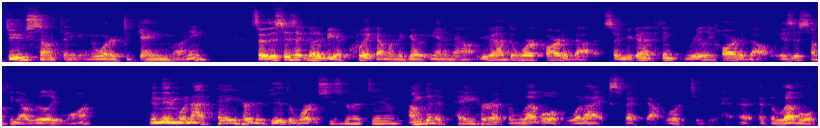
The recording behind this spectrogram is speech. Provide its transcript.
do something in order to gain money so this isn't going to be a quick, I'm going to go in and out. You're going to have to work hard about it. So you're going to think really hard about, is this something I really want? And then when I pay her to do the work she's going to do, I'm going to pay her at the level of what I expect that work to be, at the level of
